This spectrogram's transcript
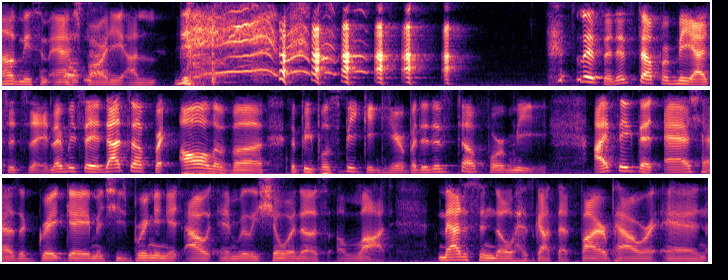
love me some Ash no, Barty. No. I Listen, it's tough for me, I should say. Let me say, it's not tough for all of uh, the people speaking here, but it is tough for me. I think that Ash has a great game and she's bringing it out and really showing us a lot. Madison though has got that firepower, and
